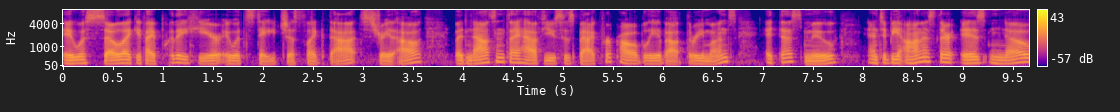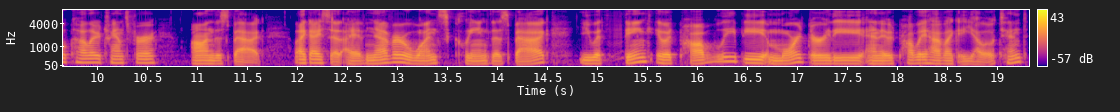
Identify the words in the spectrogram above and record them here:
It was so like if I put it here, it would stay just like that, straight out. But now since I have used this bag for probably about three months, it does move. And to be honest, there is no color transfer on this bag. Like I said, I have never once cleaned this bag. You would think it would probably be more dirty and it would probably have like a yellow tint,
